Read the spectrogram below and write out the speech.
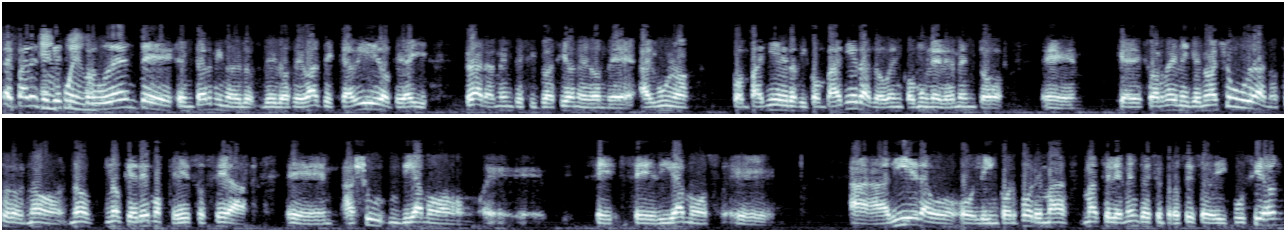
me parece que juego. es prudente en términos de, lo, de los debates que ha habido que hay claramente situaciones donde algunos compañeros y compañeras lo ven como un elemento eh, que desordene y que no ayuda. Nosotros no, no, no queremos que eso sea, eh, digamos, eh, se, se, digamos, eh, adhiera o, o, le incorpore más, más elementos a ese proceso de discusión.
